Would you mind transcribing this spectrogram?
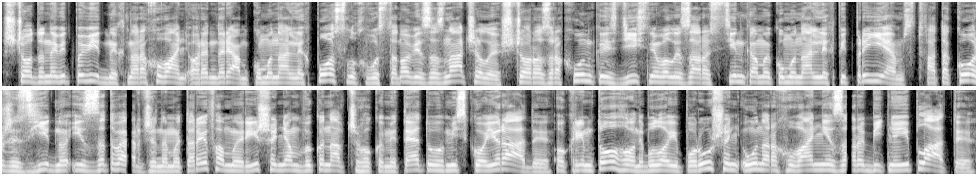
Щодо невідповідних нарахувань орендарям комунальних послуг в установі зазначили, що розрахунки здійснювали за розцінками комунальних підприємств, а також згідно із затвердженими тарифами рішенням виконавчого комітету міської ради. Окрім того, не було і порушень у нарахуванні заробітної плати.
